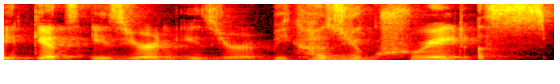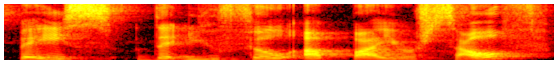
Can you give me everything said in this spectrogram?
it gets easier and easier because you create a space that you fill up by yourself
